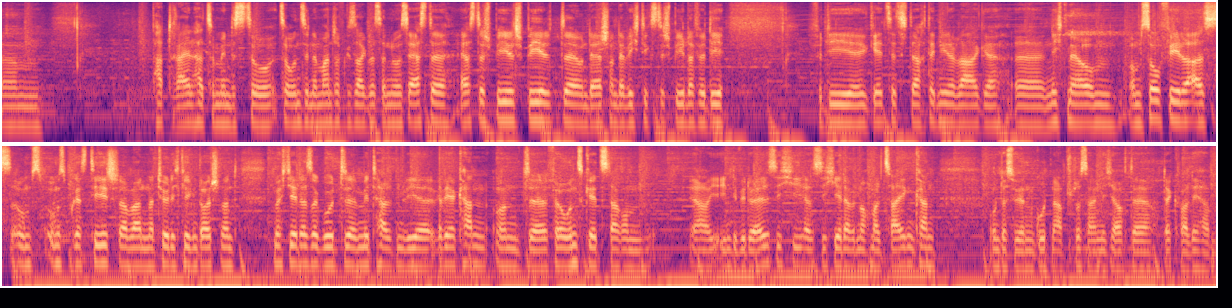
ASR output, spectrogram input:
Ähm, Pat Reil hat zumindest zu, zu, uns in der Mannschaft gesagt, dass er nur das erste, erste Spiel spielt äh, und er ist schon der wichtigste Spieler für die. Für die geht es jetzt nach der Niederlage äh, nicht mehr um, um so viel als ums, ums, Prestige, aber natürlich gegen Deutschland möchte jeder so gut äh, mithalten, wie er, wie er, kann. Und äh, für uns geht es darum, ja, individuell sich, sich jeder nochmal zeigen kann und dass wir einen guten Abschluss eigentlich auch der, der Quali haben.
